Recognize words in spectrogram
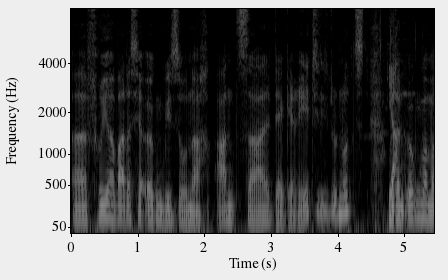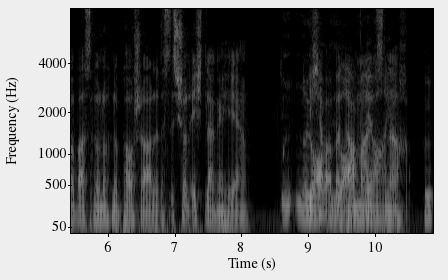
Äh, früher war das ja irgendwie so nach Anzahl der Geräte, die du nutzt. Und ja. dann irgendwann mal war es nur noch eine Pauschale. Das ist schon echt lange her. Ja, ich habe aber ja, damals ja, nach hm?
